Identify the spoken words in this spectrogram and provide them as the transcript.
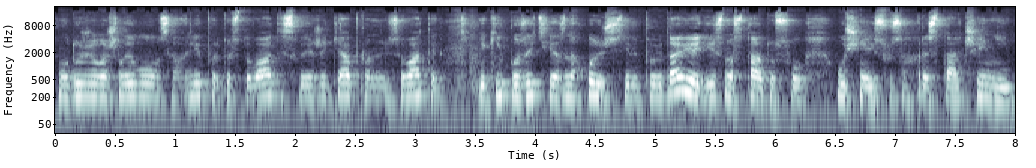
Тому дуже важливо взагалі протестувати своє життя, проаналізувати, в якій позиції я знаходжуся. Відповідаю я дійсно статусу учня Ісуса Христа чи ні.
